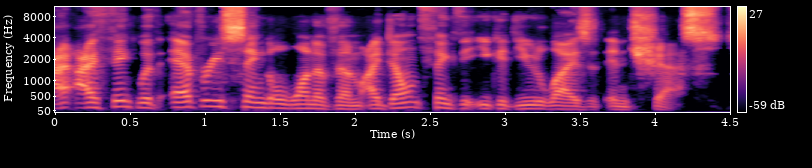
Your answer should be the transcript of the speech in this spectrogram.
I, I think with every single one of them, I don't think that you could utilize it in chess.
